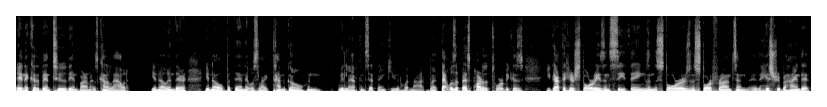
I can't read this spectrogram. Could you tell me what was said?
And it could have been too the environment. It was kind of loud, you know, in there, you know. But then it was like time to go, and we left and said thank you and whatnot. But that was the best part of the tour because you got to hear stories and see things and the stores and the storefronts and uh, the history behind it.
